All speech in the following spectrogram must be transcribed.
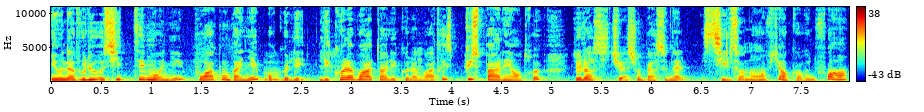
Et on a voulu aussi témoigner pour accompagner, pour que les, les collaborateurs et les collaboratrices puissent parler entre eux de leur situation personnelle, s'ils en ont envie, encore une fois, hein,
